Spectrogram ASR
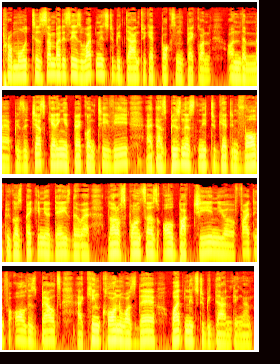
promoters. Somebody says, What needs to be done to get boxing back on, on the map? Is it just getting it back on TV? Uh, does business need to get involved? Because back in your days, there were a lot of sponsors, all back Gene, you're fighting for all these belts. Uh, King Kong was there. What needs to be done, Dingaan?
